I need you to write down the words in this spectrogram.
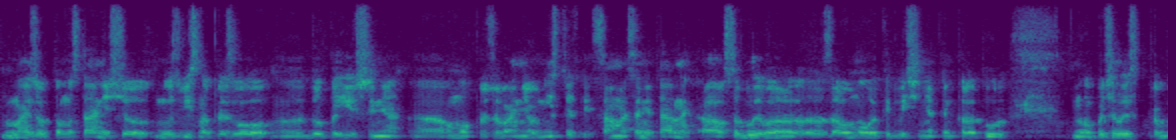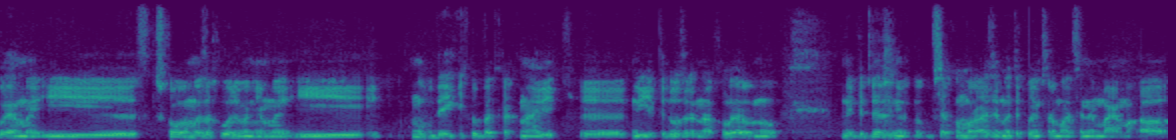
майже в тому стані, що ну звісно призвело е, до погіршення е, умов проживання у місті, саме санітарних, а особливо е, за умови підвищення температур. Ну, почались проблеми і з кишковими захворюваннями, і ну, в деяких випадках навіть е, ну, є підозри на холеру. Ну не підтверджені в всякому разі. Ми такої інформації не маємо. А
